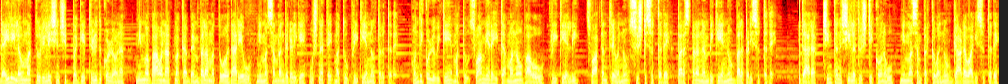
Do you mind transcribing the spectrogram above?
ಡೈಲಿ ಲವ್ ಮತ್ತು ರಿಲೇಶನ್ಶಿಪ್ ಬಗ್ಗೆ ತಿಳಿದುಕೊಳ್ಳೋಣ. ನಿಮ್ಮ ಭಾವನಾತ್ಮಕ ಬೆಂಬಲ ಮತ್ತು ಔದಾರ್ಯವು ನಿಮ್ಮ ಸಂಬಂಧಗಳಿಗೆ ಉಷ್ಣತೆ ಮತ್ತು ಪ್ರೀತಿಯನ್ನು ತರುತ್ತದೆ. ಹೊಂದಿಕೊಳ್ಳುವಿಕೆ ಮತ್ತು ಸ್ವಾಮ್ಯರಹಿತ ಮನೋಭಾವವು ಪ್ರೀತಿಯಲ್ಲಿ ಸ್ವಾತಂತ್ರ್ಯವನ್ನು ಸೃಷ್ಟಿಸುತ್ತದೆ, ಪರಸ್ಪರ ನಂಬಿಕೆಯನ್ನು ಬಲಪಡಿಸುತ್ತದೆ. ಉದಾರ ಚಿಂತನಶೀಲ ದೃಷ್ಟಿಕೋನವು ನಿಮ್ಮ ಸಂಪರ್ಕವನ್ನು ಗಾಢವಾಗಿಸುತ್ತದೆ.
